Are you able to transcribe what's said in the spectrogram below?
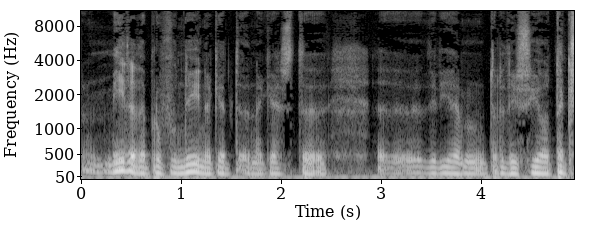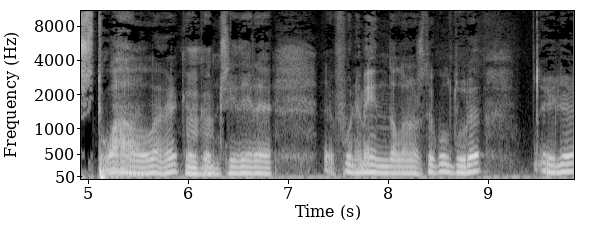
mira d'aprofundir en, aquest, en aquesta eh, diríem, tradició textual eh, que uh -huh. considera fonament de la nostra cultura, ella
